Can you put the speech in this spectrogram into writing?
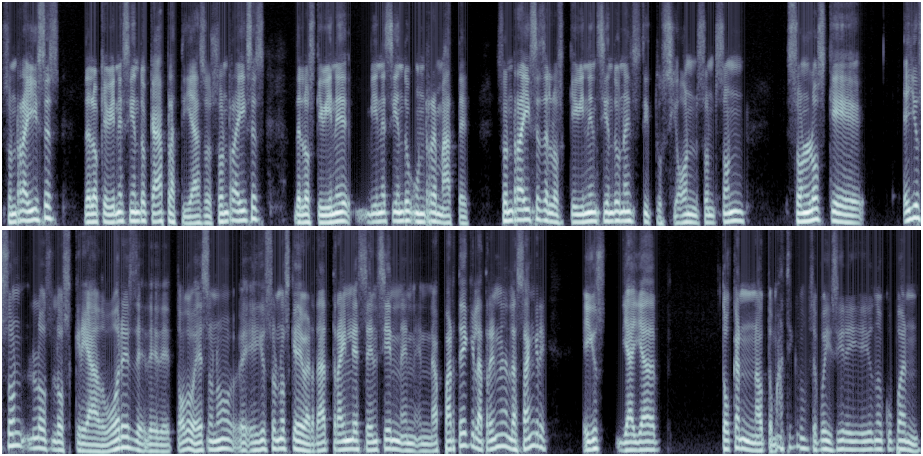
Son raíces de lo que viene siendo cada platillazo. Son raíces de los que viene, viene siendo un remate. Son raíces de los que vienen siendo una institución. Son, son, son los que ellos son los, los creadores de, todo eso, ¿no? E, ellos son los que de verdad traen la esencia en, en, la parte de que la traen en la sangre. Ellos ya, ya tocan automático, se puede decir. Ellos no ocupan,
